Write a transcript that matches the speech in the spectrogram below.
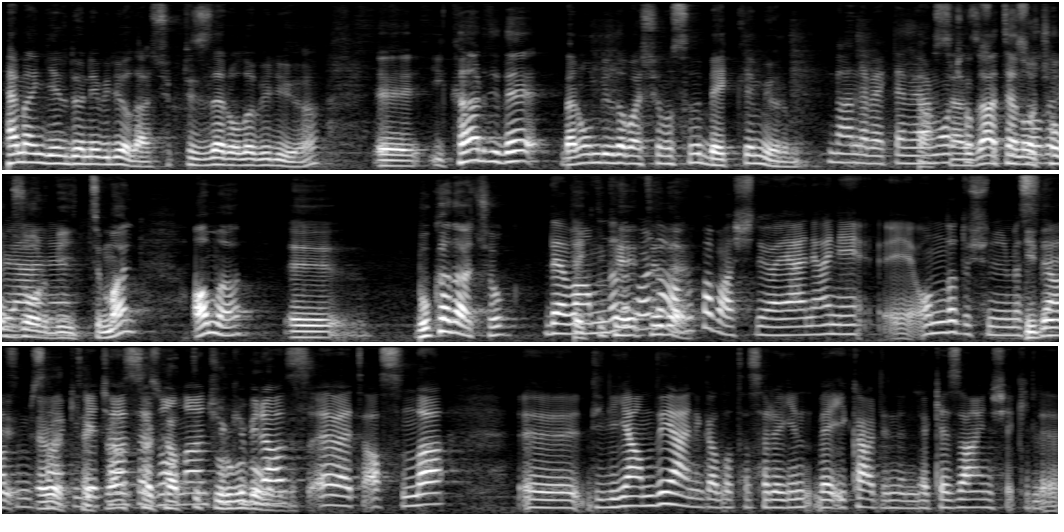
Hemen geri dönebiliyorlar. Sürprizler olabiliyor. Ee, Icardi'de ben 11'de başlamasını beklemiyorum. Ben de beklemiyorum. O Şahsen çok zaten o çok olur zor yani. bir ihtimal. Ama e, bu kadar çok Devamında teknik da bu arada de- Avrupa başlıyor yani hani e, onun da düşünülmesi Bir de, lazım evet, sanki. Geçen sezondan çünkü biraz olabilir. evet aslında e, dili yandı yani Galatasaray'ın ve Icardi'nin de keza aynı şekilde.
